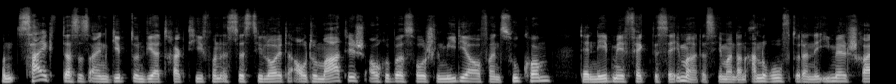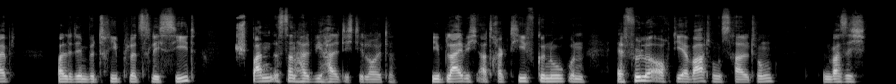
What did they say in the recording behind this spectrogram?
und zeigt, dass es einen gibt und wie attraktiv man ist, dass die Leute automatisch auch über Social Media auf einen zukommen. Der Nebeneffekt ist ja immer, dass jemand dann anruft oder eine E-Mail schreibt, weil er den Betrieb plötzlich sieht. Spannend ist dann halt, wie halte ich die Leute? Wie bleibe ich attraktiv genug und erfülle auch die Erwartungshaltung? Denn was ich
